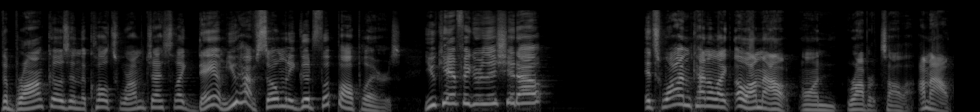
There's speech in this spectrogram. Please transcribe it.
the Broncos and the Colts, where I'm just like, damn, you have so many good football players. You can't figure this shit out. It's why I'm kind of like, oh, I'm out on Robert Saleh. I'm out.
